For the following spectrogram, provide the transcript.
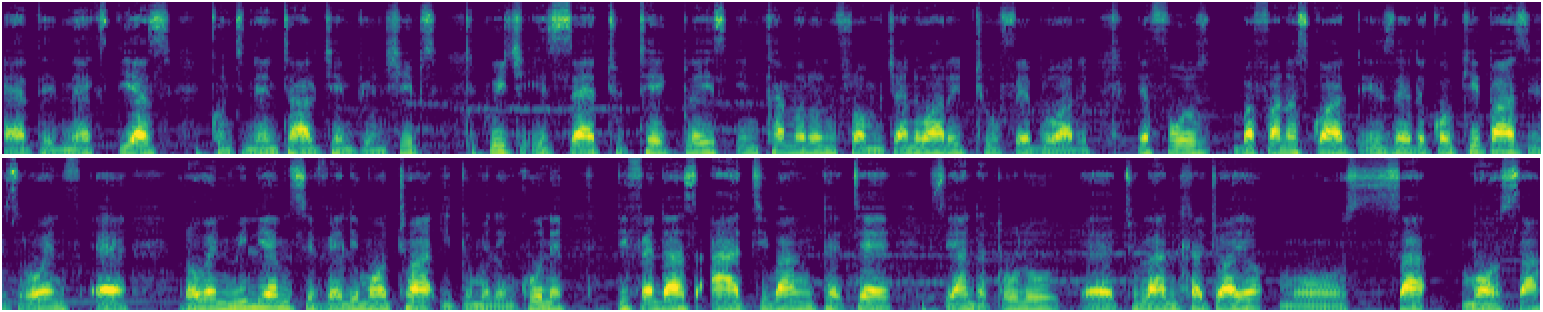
at the next year's Continental Championships, which is set to take place in Cameroon from January to February. The full Bafana squad is uh, the goalkeepers is Rowan, uh, Ronwen Williams, Veli Mothwa, Itumeleng Khune. Defenders are Thibang Phete, Siyanda Xulu, uh, Tulan Hlatshwayo, Mosa, Mosa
